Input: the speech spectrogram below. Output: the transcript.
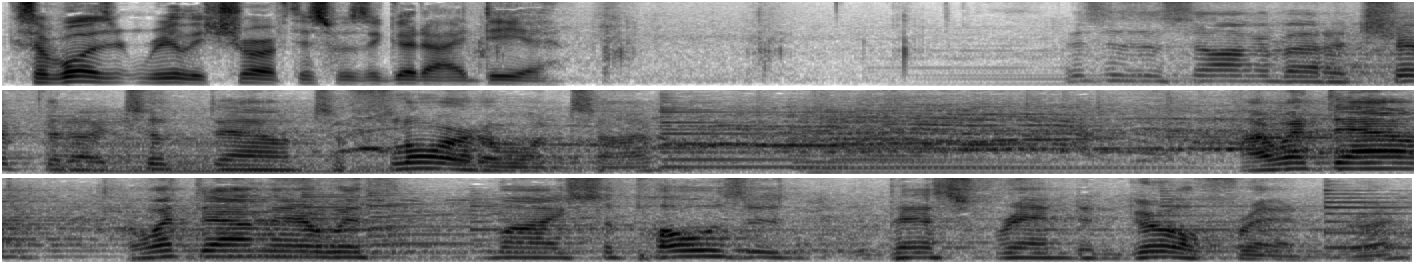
because I wasn't really sure if this was a good idea. This is a song about a trip that I took down to Florida one time. I went down, I went down there with my supposed best friend and girlfriend, right?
